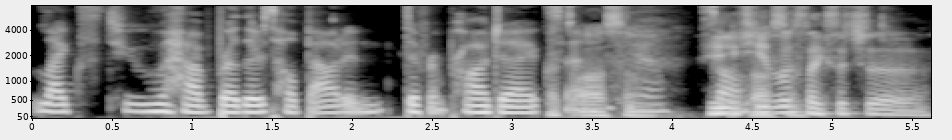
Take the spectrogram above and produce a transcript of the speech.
likes to have brothers help out in different projects. That's and awesome. Yeah. He, So- he Awesome. looks like such a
